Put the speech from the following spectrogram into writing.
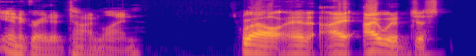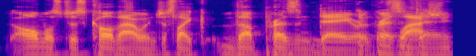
integrated timeline. Well, and I, I would just almost just call that one just like the present day or The the, flash day.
